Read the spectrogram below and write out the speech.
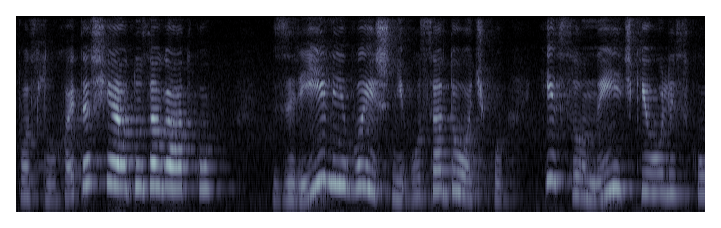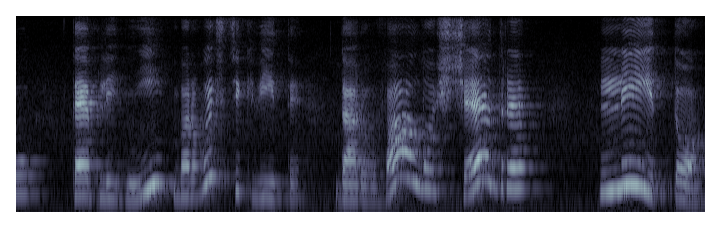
Послухайте ще одну загадку. Зрілі вишні у садочку і сунички у ліску, теплі дні, барвисті квіти, дарувало щедре літо.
